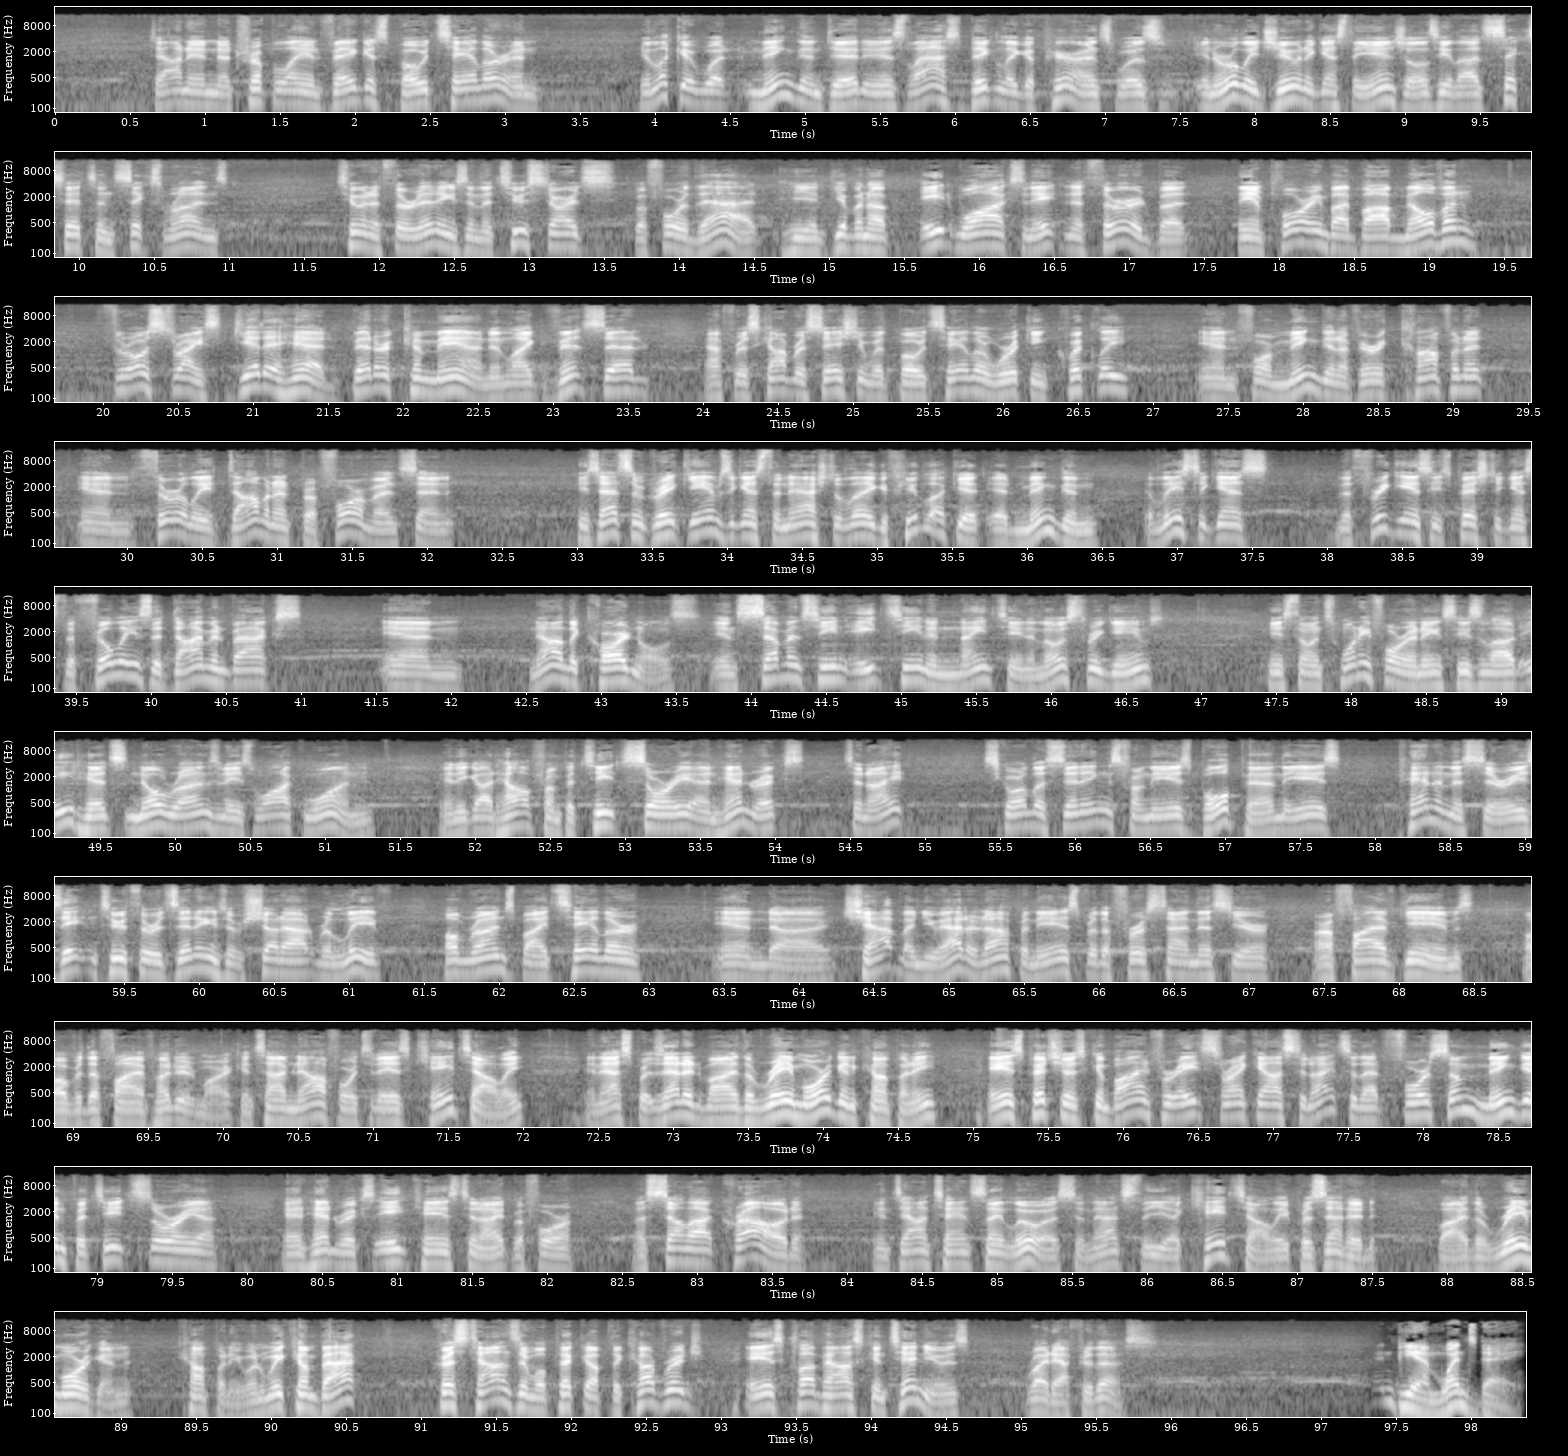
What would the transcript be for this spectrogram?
down in uh, AAA in Vegas, Beau Taylor. And you look at what Mengden did in his last big league appearance was in early June against the Angels. He allowed six hits and six runs two and a third innings. In the two starts before that, he had given up eight walks and eight and a third. But the imploring by Bob Melvin, throw strikes, get ahead, better command. And like Vince said after his conversation with Beau Taylor, working quickly, and for Mengden, a very confident and thoroughly dominant performance. And he's had some great games against the National League. If you look at, at Mengden, at least against the three games he's pitched against the Phillies, the Diamondbacks, and now the Cardinals in 17, 18, and 19. In those three games, he's thrown 24 innings. He's allowed eight hits, no runs, and he's walked one. And he got help from Petit, Soria, and Hendriks tonight. Scoreless innings from the A's bullpen. The A's pen in this series, eight and two thirds innings of shutout relief. Home runs by Taylor and uh, Chapman. You add it up, and the A's for the first time this year are five games over the 500 mark. And time now for today's K tally, and that's presented by the Ray Morgan Company. A's pitchers combined for eight strikeouts tonight, so that foursome Mengden, Petit, Soria, and Hendriks eight Ks tonight before a sellout crowd in downtown St. Louis, and that's the uh, K tally presented by the Ray Morgan Company. When we come back, Chris Townsend will pick up the coverage. A's Clubhouse continues right after this. 10 p.m. Wednesday.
